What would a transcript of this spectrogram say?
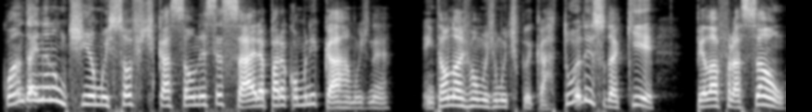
quando ainda não tínhamos sofisticação necessária para comunicarmos. Né? Então, nós vamos multiplicar tudo isso daqui pela fração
